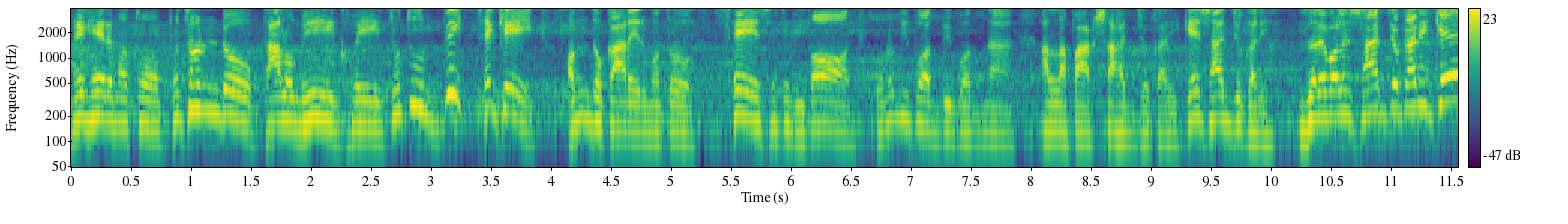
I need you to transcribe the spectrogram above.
মেঘের মতো প্রচণ্ড কালো মেঘ হয়ে চতুর্দিক থেকে অন্ধকারের মতো সে এসেছে বিপদ। কোনো বিপদ বিপদ না। আল্লাহ পাক সাহায্যকারী। কে সাহায্যকারী? জোরে বলেন, সাহায্যকারী কে?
